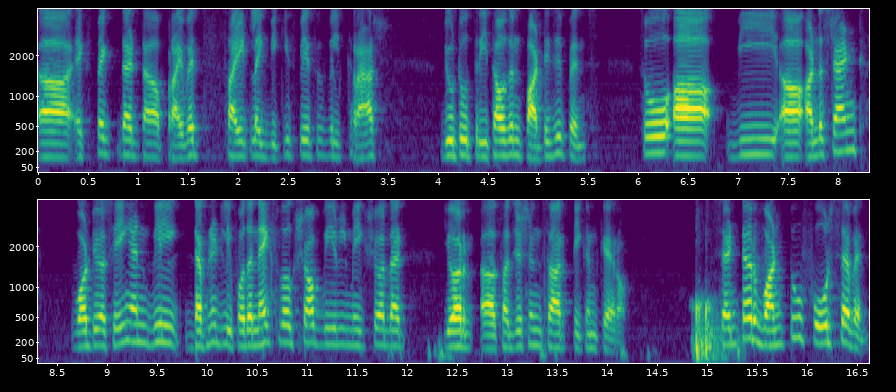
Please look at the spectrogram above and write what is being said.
uh, expect that uh, private site like Wikispaces will crash due to 3000 participants. So uh, we uh, understand what you are saying and we'll definitely for the next workshop we will make sure that your uh, suggestions are taken care of. Center 1247,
